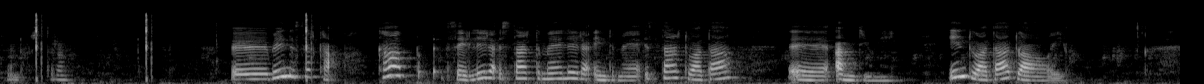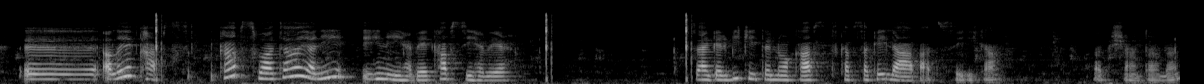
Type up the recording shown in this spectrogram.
چۆن باشترە بینە سەر کاپ کاپ سەیر لێرە ئستارتم هەیە لێرە ئیندم هەیە ئستارت واتە ئەم دیوی ئیند واتە دواوەی ئەڵێ کاپس کاپس واتە ینی هینی هەبێ کاپسی هەبێ جا گەر بیکەیتە نۆ کاپس کەپسەکەی لە ئابات سەیری کە با پیشانتان دەم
